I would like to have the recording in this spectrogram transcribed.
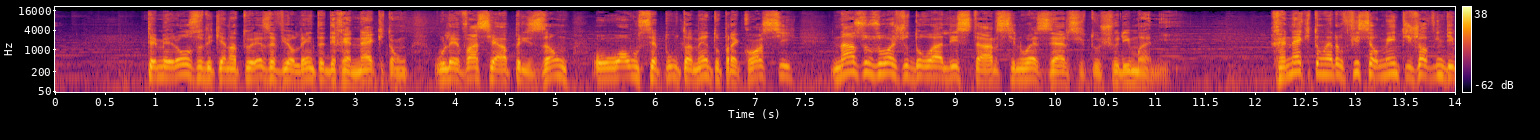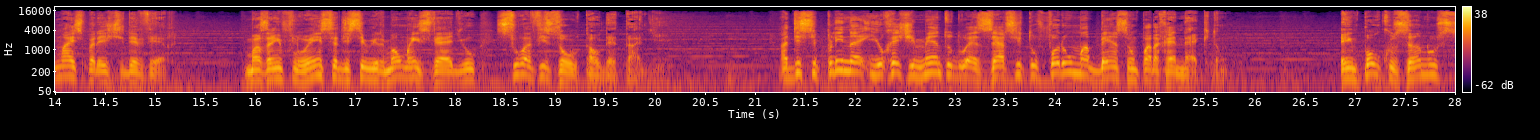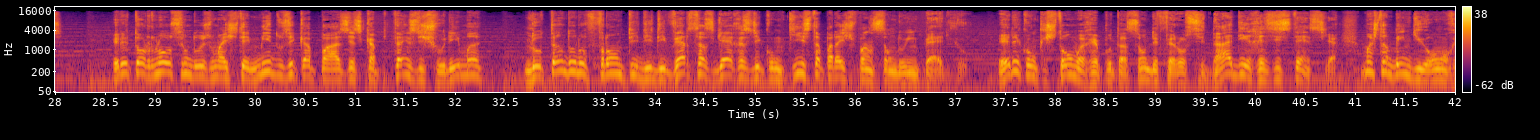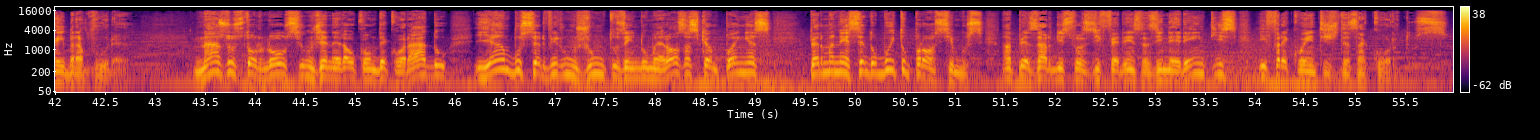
Temeroso de que a natureza violenta de Renekton o levasse à prisão ou a um sepultamento precoce, Nasus o ajudou a alistar-se no exército Shurimani. Renekton era oficialmente jovem demais para este dever mas a influência de seu irmão mais velho suavizou tal detalhe. A disciplina e o regimento do exército foram uma bênção para Renekton. Em poucos anos, ele tornou-se um dos mais temidos e capazes capitães de Shurima, lutando no fronte de diversas guerras de conquista para a expansão do império. Ele conquistou uma reputação de ferocidade e resistência, mas também de honra e bravura. Nasus tornou-se um general condecorado e ambos serviram juntos em numerosas campanhas, permanecendo muito próximos, apesar de suas diferenças inerentes e frequentes desacordos.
